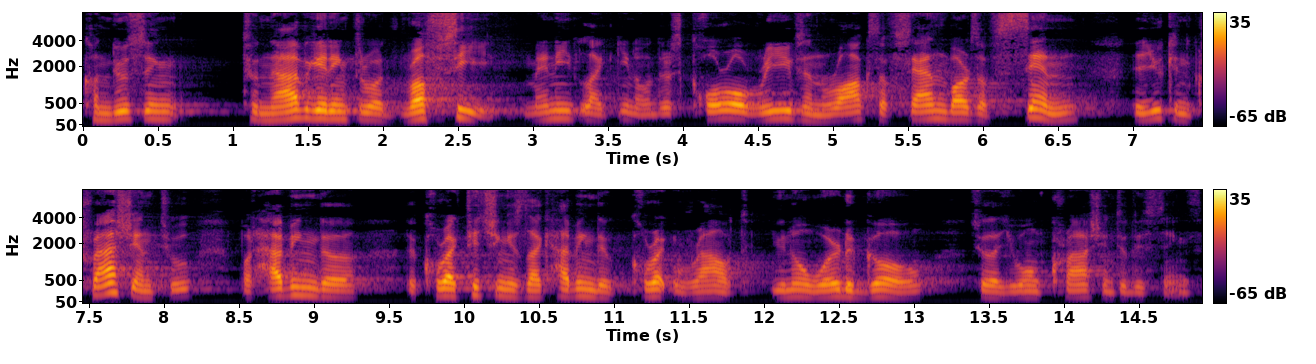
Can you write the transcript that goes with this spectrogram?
conducing to navigating through a rough sea. Many, like, you know, there's coral reefs and rocks of sandbars of sin that you can crash into, but having the, the correct teaching is like having the correct route. You know where to go so that you won't crash into these things.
